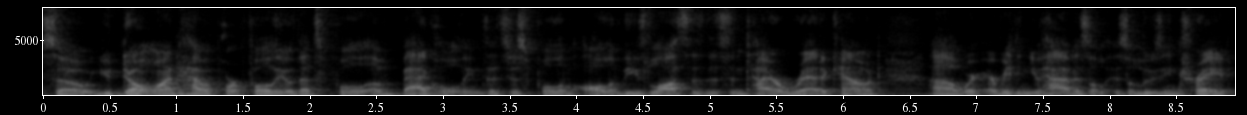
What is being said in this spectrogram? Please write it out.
So you don't want to have a portfolio that's full of bag holdings. That's just full of all of these losses, this entire red account uh, where everything you have is a, is a losing trade.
